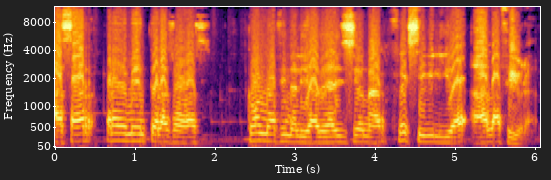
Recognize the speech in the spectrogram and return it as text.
asar previamente las hojas con la finalidad de adicionar flexibilidad a la fibra.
